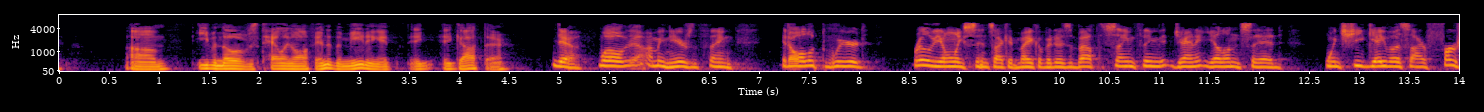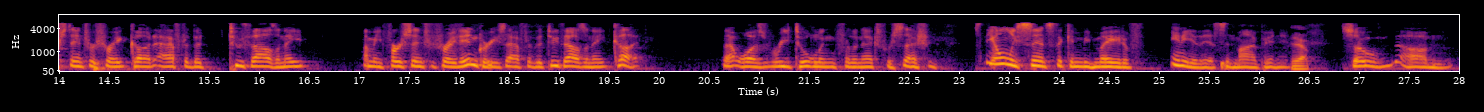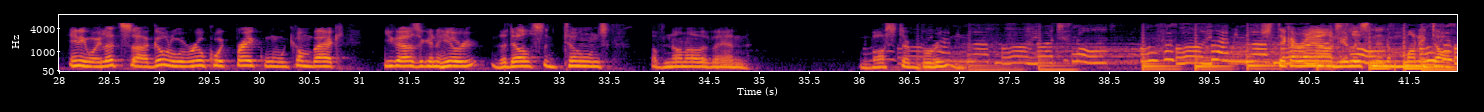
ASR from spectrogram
Um, even though it was tailing off into the meeting, it it, it got there. Yeah. Well, I mean, here's the thing. It all looked weird. Really, the only sense I could make of it is about the same thing that Janet Yellen said when she gave us our first interest rate cut after the 2008, I mean, first interest rate increase after the 2008 cut. That was retooling for the next recession. It's the only sense that can be made of any of this, in my opinion. Yep. So um, anyway, let's uh, go to a real quick break. When we come back, you guys are going to hear the dulcet tones of none other than Buster Bruton. Stick around. You're listening to Money Talks.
